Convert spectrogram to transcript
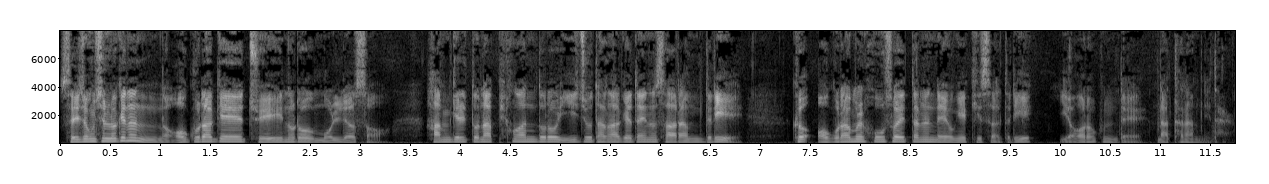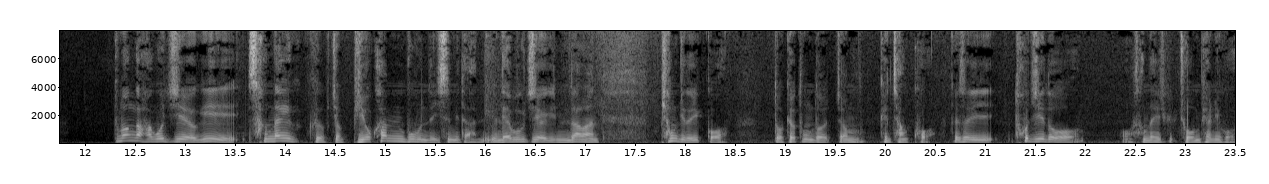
세종실록에는 억울하게 죄인으로 몰려서 함길도나 평안도로 이주당하게 된 사람들이 그 억울함을 호소했다는 내용의 기사들이 여러 군데 나타납니다. 두만강 하구 지역이 상당히 그 좀 비옥한 부분도 있습니다. 내부 지역입니다만 평지도 있고 또 교통도 좀 괜찮고 그래서 이 토지도 어, 상당히 좋은 편이고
